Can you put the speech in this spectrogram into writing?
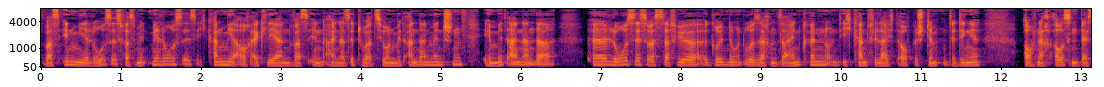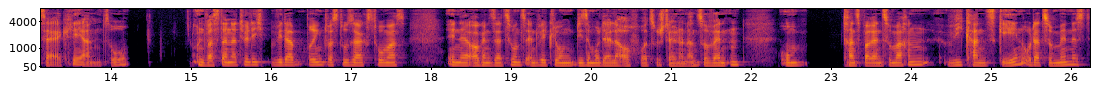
was in mir los ist, was mit mir los ist. Ich kann mir auch erklären, was in einer Situation mit anderen Menschen im Miteinander äh, los ist, was dafür Gründe und Ursachen sein können. Und ich kann vielleicht auch bestimmte Dinge auch nach außen besser erklären. So. Und was dann natürlich wieder bringt, was du sagst, Thomas, in der Organisationsentwicklung diese Modelle auch vorzustellen und anzuwenden, um transparent zu machen, wie kann es gehen oder zumindest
